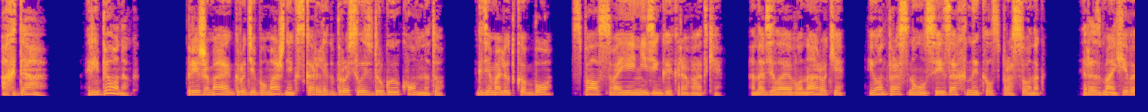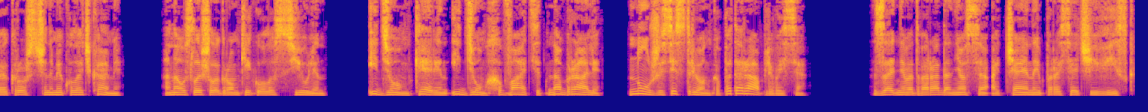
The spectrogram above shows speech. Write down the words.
Ах да, ребенок. Прижимая к груди бумажник, Скарлетт бросилась в другую комнату, где малютка Бо спал в своей низенькой кроватке. Она взяла его на руки, и он проснулся и захныкал с просонок, размахивая крошечными кулачками. Она услышала громкий голос Сьюлин. «Идем, Кэрин, идем, хватит, набрали! Ну же, сестренка, поторапливайся!» С заднего двора донесся отчаянный поросячий виск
